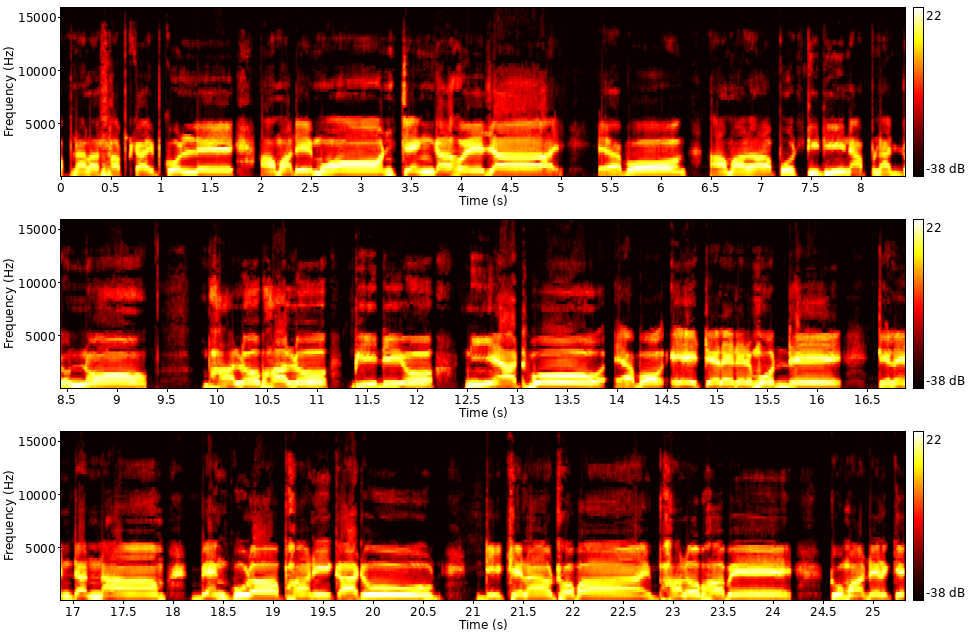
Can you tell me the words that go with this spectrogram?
আপনারা সাবস্ক্রাইব করলে আমাদের মন চেঙ্গা হয়ে যায় এবং আমরা প্রতিদিন আপনার জন্য ভালো ভালো ভিডিও নিয়ে আসব। এবং এই চ্যানেলের মধ্যে চ্যানেলটার নাম বেঙ্কুড়া ফানি কার্টুন। দেখে নাও সবাই ভালোভাবে। তোমাদেরকে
